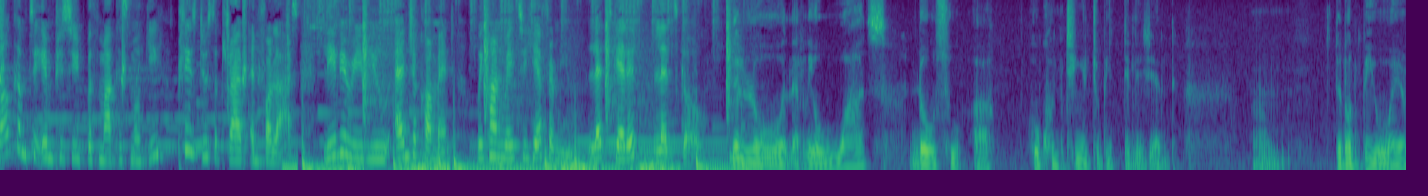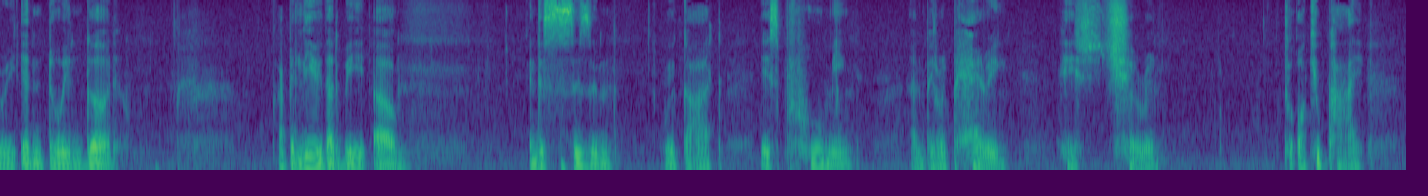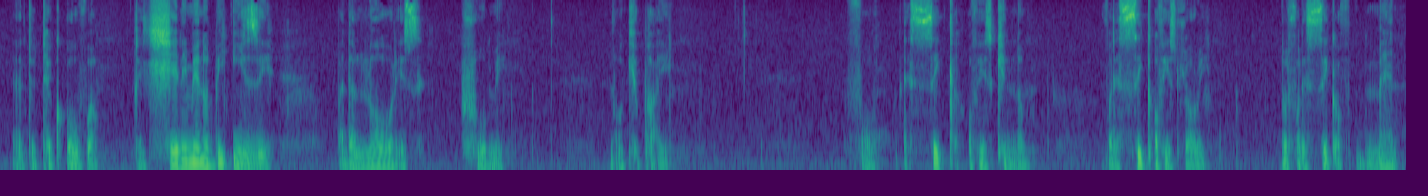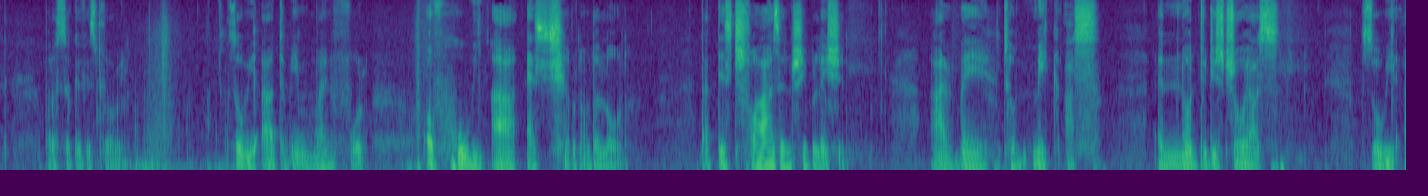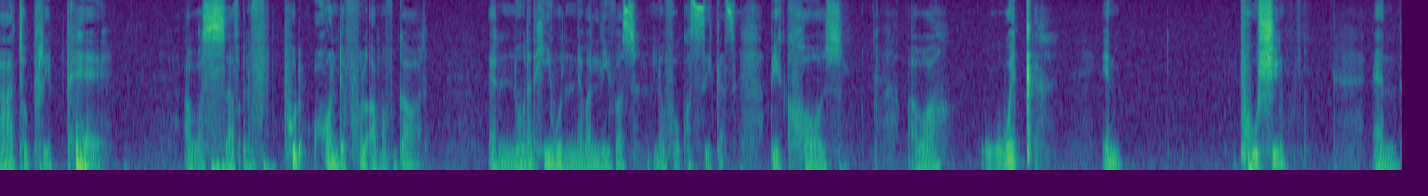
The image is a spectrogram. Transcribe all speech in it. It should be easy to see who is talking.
Speaker 1: Welcome to In Pursuit with Marcus Mooki. Please do subscribe and follow us. Leave your review and your comment. We can't wait to hear from you. Let's get it. Let's go.
Speaker 2: The Lord rewards those who are who continue to be diligent. Um, do not be weary in doing good. I believe that we um, in this season where God is pruning and preparing his children to occupy and to take over. The journey may not be easy, but the Lord is pruning and occupying for the sake of his kingdom, for the sake of his glory, not for the sake of men, but for the sake of his glory. So we are to be mindful of who we are as children of the Lord. That these trials and tribulation are there to make us and not to destroy us. So we are to prepare ourselves and put on the full arm of God and know that He will never leave us nor forsake us because our work in pushing and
